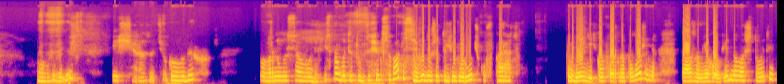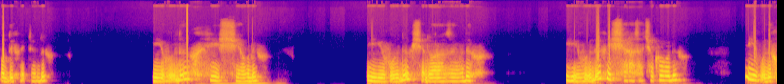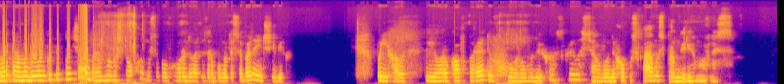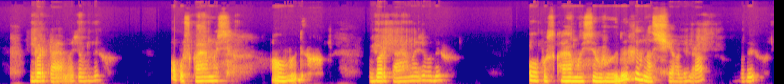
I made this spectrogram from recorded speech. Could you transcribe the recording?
Видих. І ще разочок вдих. Повернулися в видих. І спробуйте тут зафіксуватися і видержати ліву ручку вперед. Віднайдіть комфортне положення, тазом його відналаштуйте і подихайте вдих. І видих, і ще вдих. І видих, ще два рази вдих. І видих, і ще разочок видих. І видих. Вертаємо долоньку під плече, обережно виштовхуємо себе вгору. Давайте зробимо для себе на інший бік. Поїхали. Ліва рука вперед і вгору вдих розкрилася, видих опускаємось, пронирюємо вниз. Вертаємось вдих. Опускаємось. Видих. Вертаємось вдих. Опускаємось видих. І в нас ще один раз. Вдих.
